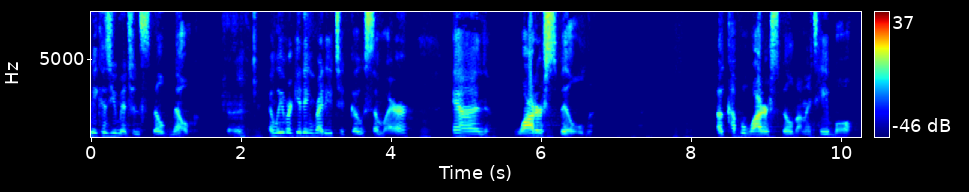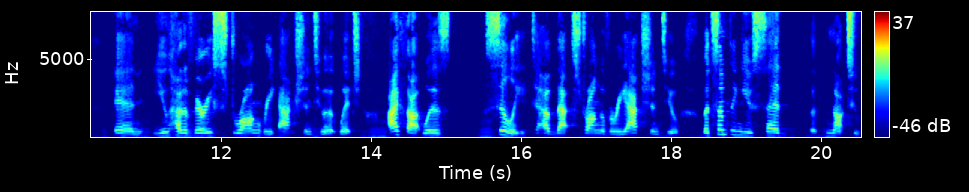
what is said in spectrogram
because you mentioned spilled milk. Okay. And we were getting ready to go somewhere and water spilled. A cup of water spilled on a table. And you had a very strong reaction to it, which I thought was silly to have that strong of a reaction to. But something you said, uh, not to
